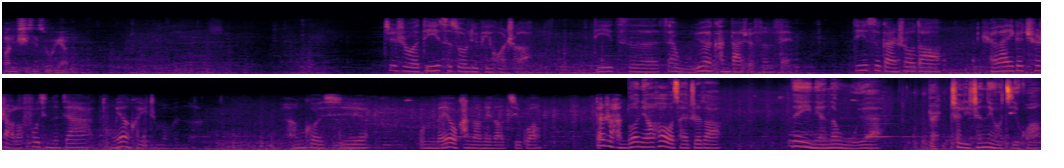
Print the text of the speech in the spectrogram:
帮你实现所有愿望。这是我第一次坐绿皮火车，第一次在五月看大雪纷飞，第一次感受到，原来一个缺少了父亲的家同样可以这么温暖。很可惜，我们没有看到那道极光，但是很多年后我才知道，那一年的五月，给这里真的有极光。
